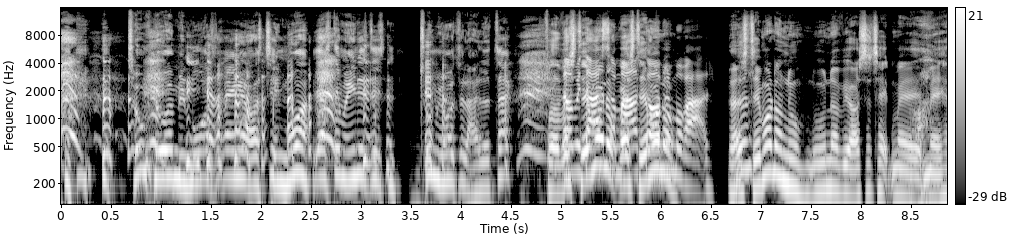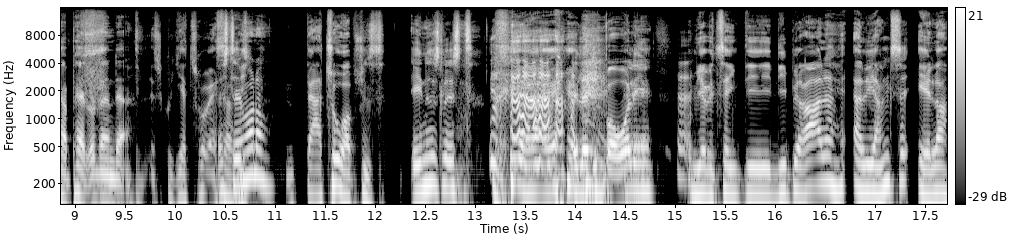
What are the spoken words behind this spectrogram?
To millioner min mor, så ringer jeg også til en mor. Jeg stemmer enhedslisten. To millioner til lejlighed, tak. Hvad Nå, men der stemmer er du? Hvad stemmer du? dobbeltmoral. Hvad stemmer du nu, nu når vi også har talt med, med herr Paludan der? Sgu, Jeg tror, Hvad altså, stemmer du? vi, der er to options. Enhedslisten? Eller de borgerlige? Jamen, Jeg vil tænke, de liberale alliance eller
